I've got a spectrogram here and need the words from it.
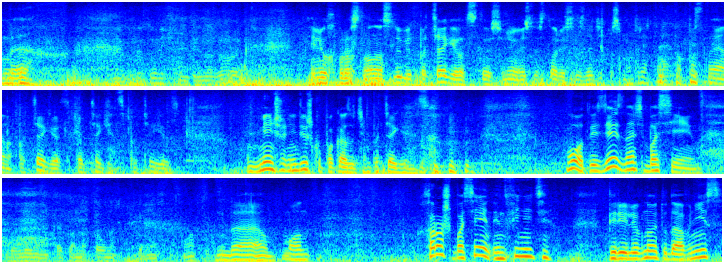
Да. Илюха просто у нас любит подтягиваться. То есть у него, если сторис зайти посмотреть, он там постоянно подтягивается, подтягивается, подтягивается. Он меньше недвижку показывает, чем подтягивается. Вот, и здесь, значит, бассейн. Блин, как он на солнышке, конечно, смотрит. Да, он хороший бассейн, Infinity, переливной туда вниз.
